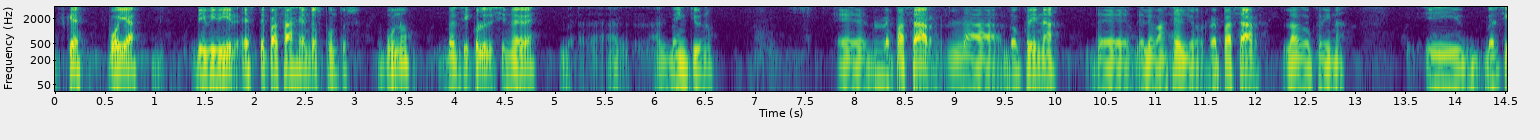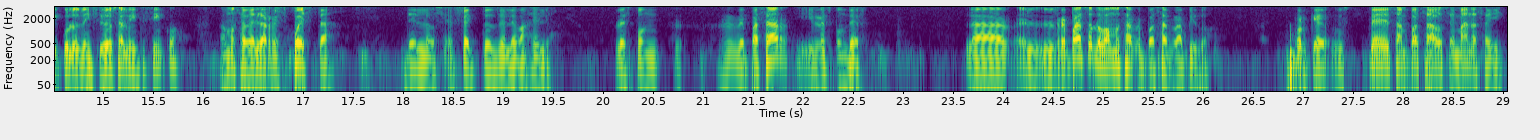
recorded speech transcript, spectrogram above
Es que voy a dividir este pasaje en dos puntos. Uno, versículos 19 al, 21. Eh, repasar la doctrina del Evangelio, repasar la doctrina. Y versículos 22 al 25, vamos a ver la respuesta de los efectos del Evangelio. repasar y responder. el repaso lo vamos a repasar rápido, porque ustedes han pasado semanas ahí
